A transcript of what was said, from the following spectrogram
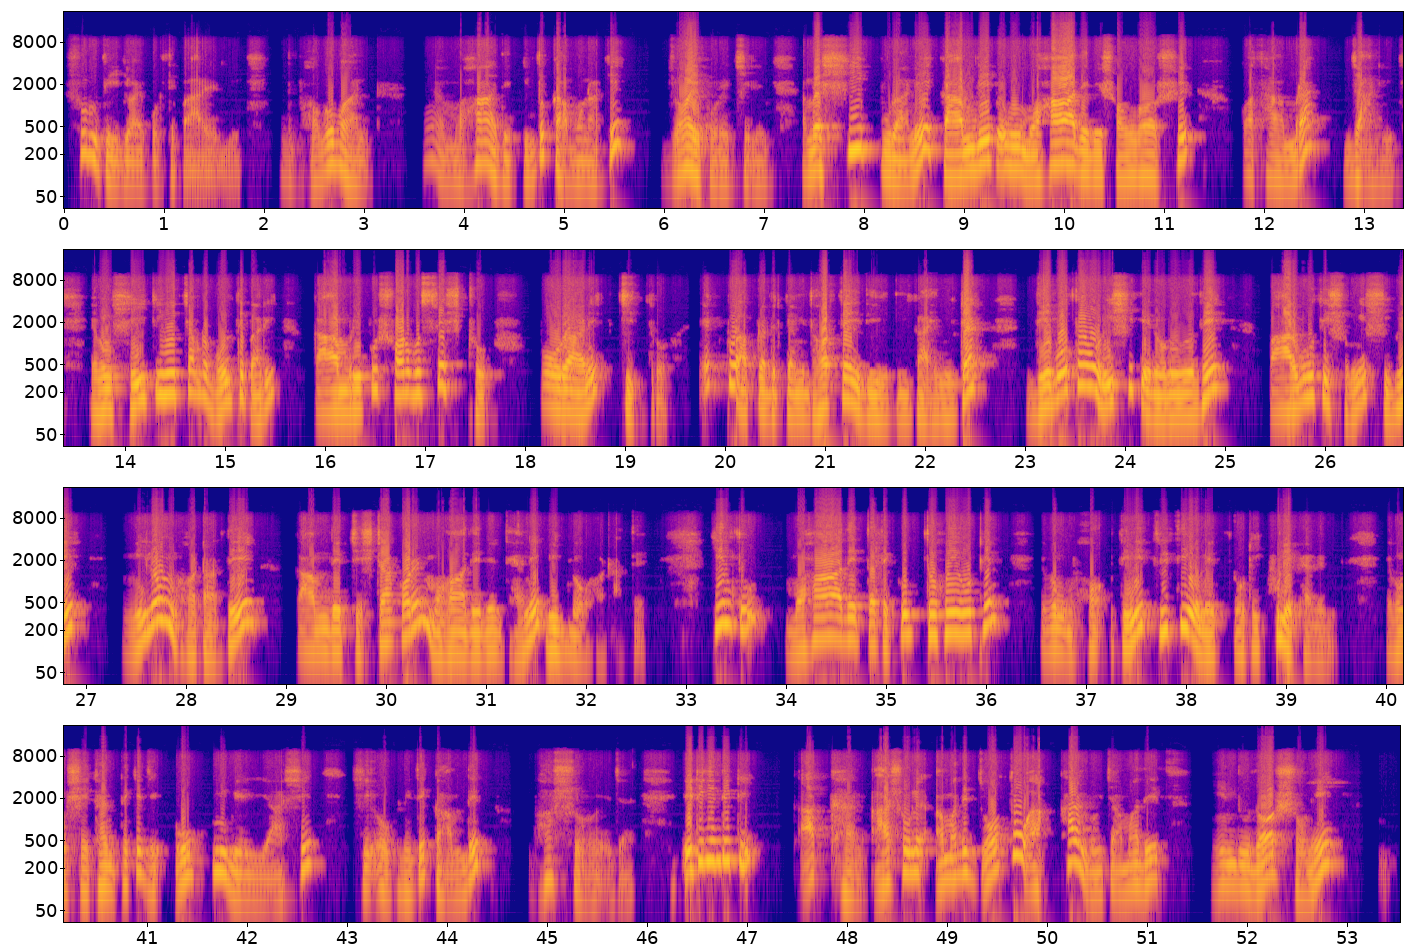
শুরুতেই জয় করতে পারেননি। কিন্তু ভগবান মহাদেব কিন্তু কামনাকে জয় করেছিলেন। আমরা শিব পুরাণে কামদেব এবং মহাদেবের সংঘর্ষের কথা আমরা জানি। এবং সেইটি হচ্ছে আমরা বলতে পারি কামরিপুর সর্বশ্রেষ্ঠ পৌরাণিক চিত্র। একটু আপনাদেরকে আমি ধরতেই দিয়ে দিই কাহিনীটা। দেবতা ও ঋষিদের অনুরোধে পার্বতীর সঙ্গে শিবের মিলন ঘটাতে কামদেব চেষ্টা করেন মহাদেবের ধ্যানে বিঘ্ন ঘটাতে। কিন্তু মহাদেব তাতে ক্রুদ্ধ হয়ে ওঠেন এবং তিনি তৃতীয় নেত্রটি খুলে ফেলেন। এবং সেখান থেকে যে অগ্নি বেরিয়ে আসে, সেই অগ্নিতে কামদেব ভস্য হয়ে যায়। এটি কিন্তু একটি আখ্যান। আসলে আমাদের যত আখ্যান রয়েছে, আমাদের হিন্দু দর্শনে,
